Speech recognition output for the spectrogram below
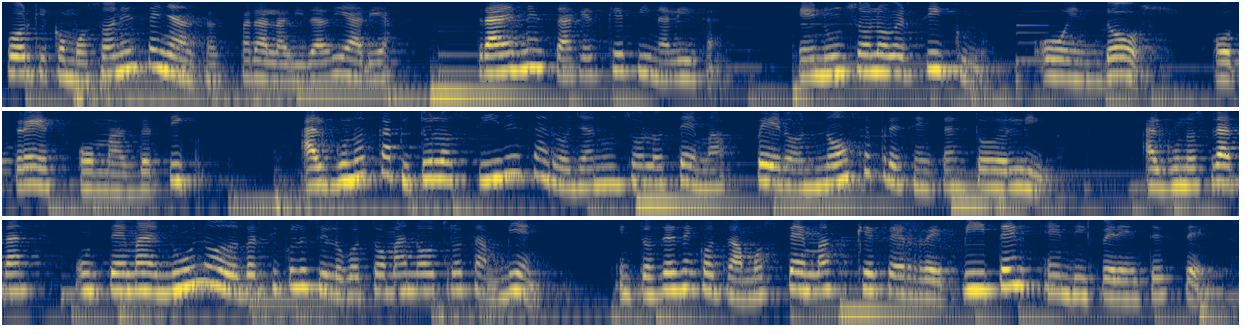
porque como son enseñanzas para la vida diaria, traen mensajes que finalizan en un solo versículo o en dos o tres o más versículos. Algunos capítulos sí desarrollan un solo tema, pero no se presenta en todo el libro. Algunos tratan un tema en uno o dos versículos y luego toman otro también. Entonces encontramos temas que se repiten en diferentes textos.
